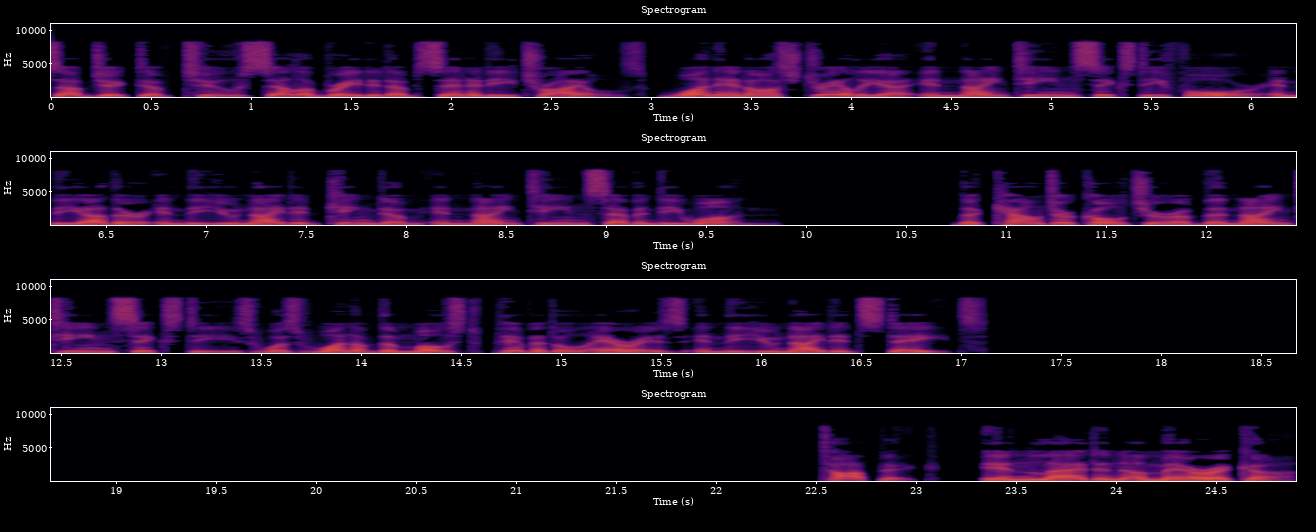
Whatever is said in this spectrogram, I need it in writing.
subject of two celebrated obscenity trials, one in Australia in 1964 and the other in the United Kingdom in 1971. The counterculture of the 1960s was one of the most pivotal eras in the United States. In Latin America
